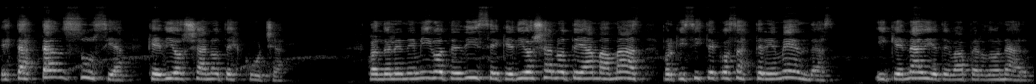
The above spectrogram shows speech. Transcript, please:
estás tan sucia que Dios ya no te escucha. Cuando el enemigo te dice que Dios ya no te ama más porque hiciste cosas tremendas y que nadie te va a perdonar,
